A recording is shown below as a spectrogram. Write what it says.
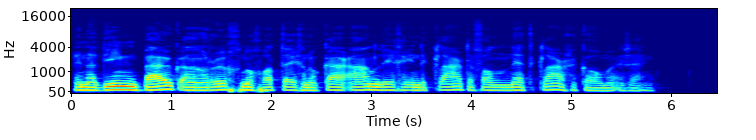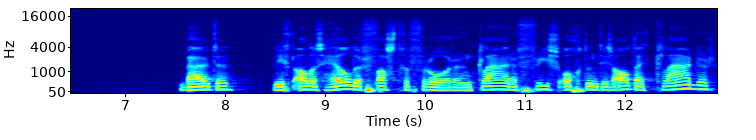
En nadien buik aan rug nog wat tegen elkaar aan liggen in de klaarte van net klaargekomen zijn. Buiten ligt alles helder vastgevroren. Een klare vriesochtend is altijd klaarder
